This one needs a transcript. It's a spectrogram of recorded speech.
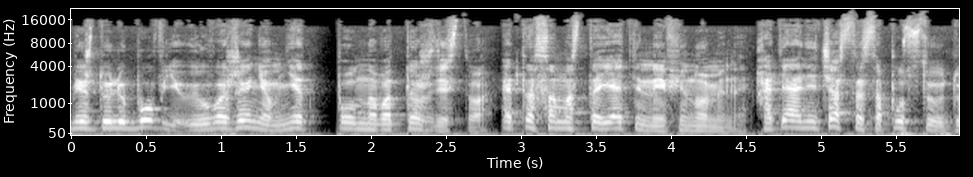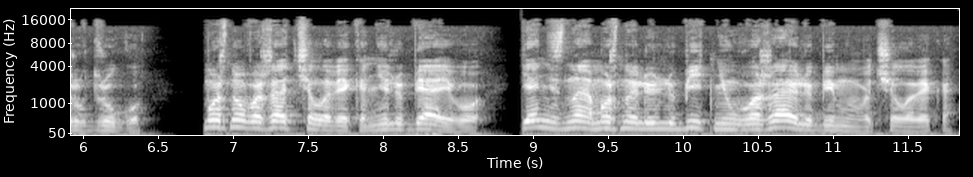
Между любовью и уважением нет полного тождества. Это самостоятельные феномены, хотя они часто сопутствуют друг другу. Можно уважать человека, не любя его, я не знаю, можно ли любить, не уважая любимого человека.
